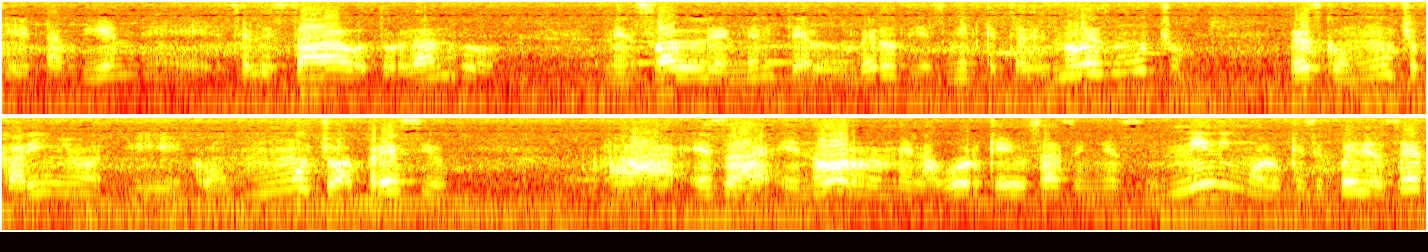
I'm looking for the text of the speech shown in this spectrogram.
que también eh, se le está otorgando mensualmente a los bomberos 10 mil quetzales. No es mucho, pero es con mucho cariño y con mucho aprecio a esa enorme labor que ellos hacen. Es mínimo lo que se puede hacer,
